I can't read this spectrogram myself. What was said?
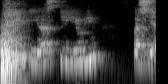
15 years he lived in Persia.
